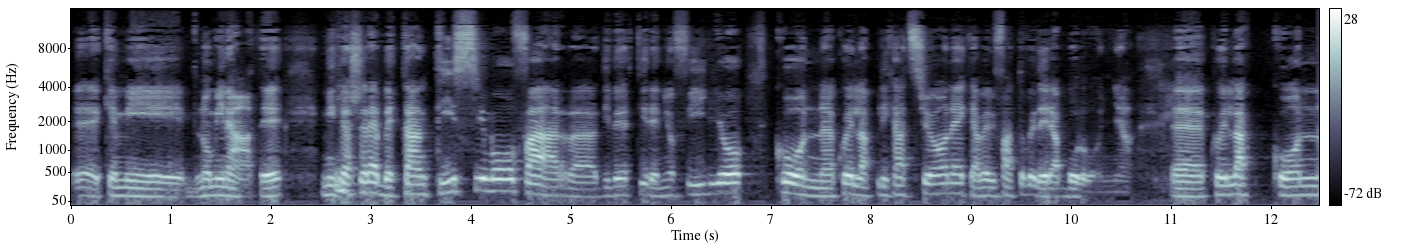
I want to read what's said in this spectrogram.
eh, che mi nominate mi piacerebbe tantissimo far divertire mio figlio con quell'applicazione che avevi fatto vedere a Bologna, eh, quella con,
